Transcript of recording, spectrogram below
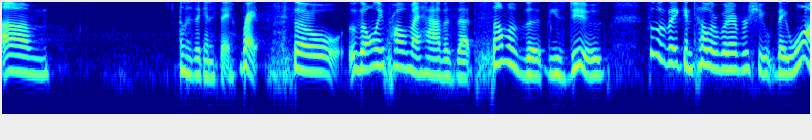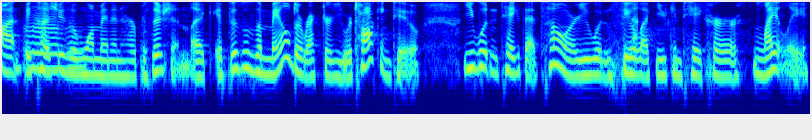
what was I going to say? Right. So the only problem I have is that some of the these dudes feel like they can tell her whatever she they want because she's a Mm-hmm. woman in her position. Like if this was a male director you were talking to, you wouldn't take that tone or you wouldn't feel like you can take her lightly.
